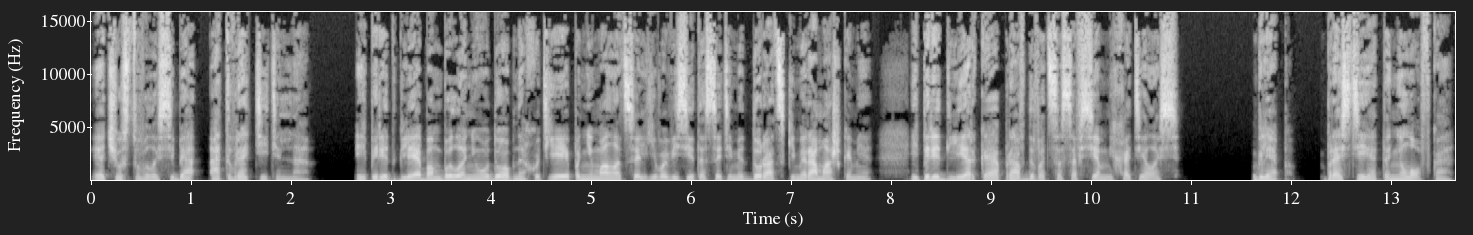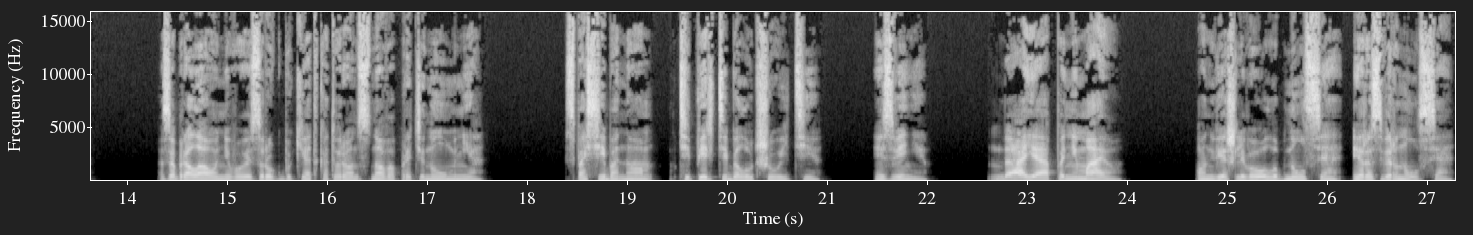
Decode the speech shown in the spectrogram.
Я чувствовала себя отвратительно. И перед Глебом было неудобно, хоть я и понимала цель его визита с этими дурацкими ромашками. И перед Леркой оправдываться совсем не хотелось. «Глеб, прости, это неловко». Забрала у него из рук букет, который он снова протянул мне. «Спасибо, но теперь тебе лучше уйти. Извини». «Да, я понимаю». Он вежливо улыбнулся и развернулся.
